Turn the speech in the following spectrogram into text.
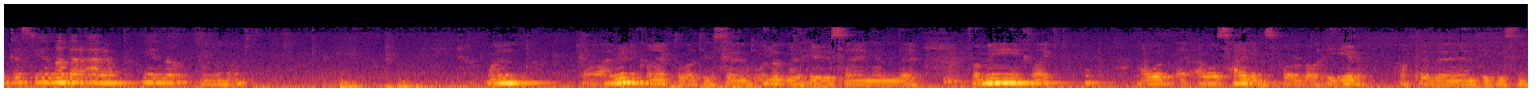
because you're another Arab, you know. Mhm. Well, uh, I really connect to what you said, what Lubna here is saying, and uh, for me, like, I was I, I was silenced for about a year after the NTPC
